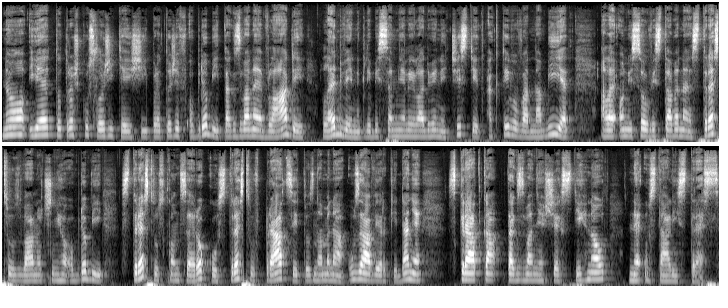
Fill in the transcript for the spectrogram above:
No, je to trošku složitější, protože v období takzvané vlády ledvin, kdyby se měly ledviny čistit, aktivovat, nabíjet, ale oni jsou vystavené stresu z vánočního období, stresu z konce roku, stresu v práci, to znamená uzávěrky daně, zkrátka takzvaně všech stihnout, neustálý stres.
